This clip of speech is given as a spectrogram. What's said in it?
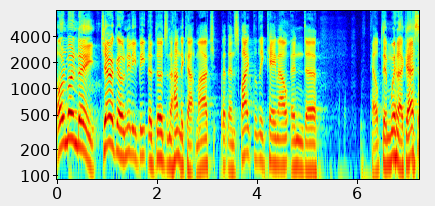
On Monday, Jericho nearly beat the Duds in a handicap match, but then Spike Dudley came out and uh, helped him win, I guess.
